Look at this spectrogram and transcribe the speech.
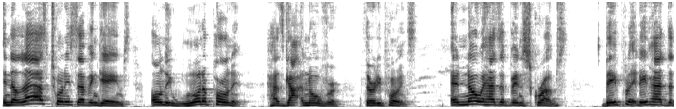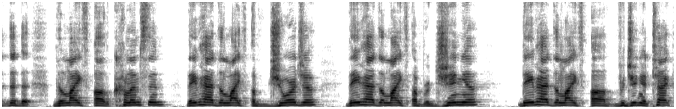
In the last 27 games, only one opponent has gotten over 30 points. And no, it hasn't been scrubs. They've played. They've had the the, the the likes of Clemson. They've had the likes of Georgia. They've had the likes of Virginia. They've had the likes of Virginia Tech,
